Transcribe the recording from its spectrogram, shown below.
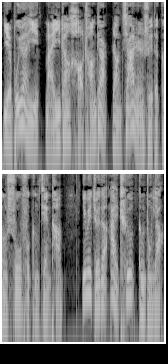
也不愿意买一张好床垫，让家人睡得更舒服、更健康，因为觉得爱车更重要。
